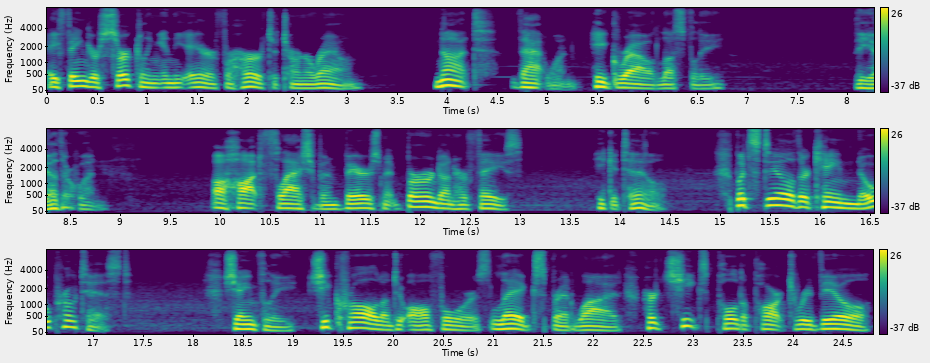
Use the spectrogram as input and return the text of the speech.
a finger circling in the air for her to turn around. Not that one, he growled lustfully. The other one. A hot flash of embarrassment burned on her face. He could tell. But still there came no protest. Shamefully, she crawled onto all fours, legs spread wide, her cheeks pulled apart to reveal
